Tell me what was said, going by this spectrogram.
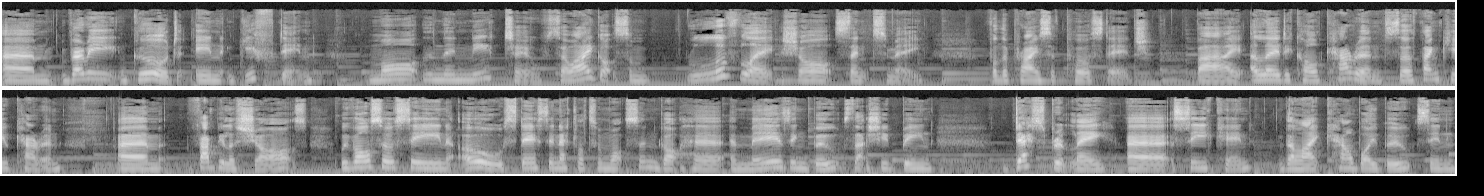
um, very good in gifting more than they need to. So I got some lovely shorts sent to me for the price of postage by a lady called Karen. So thank you, Karen. Um, fabulous shorts. We've also seen, oh, Stacey Nettleton Watson got her amazing boots that she'd been desperately uh, seeking. They're like cowboy boots in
